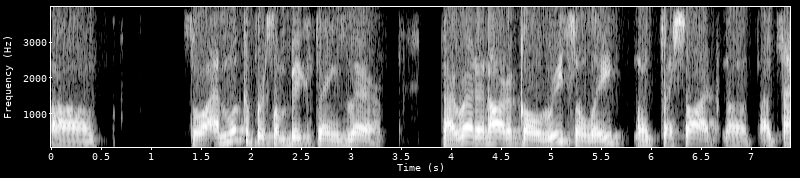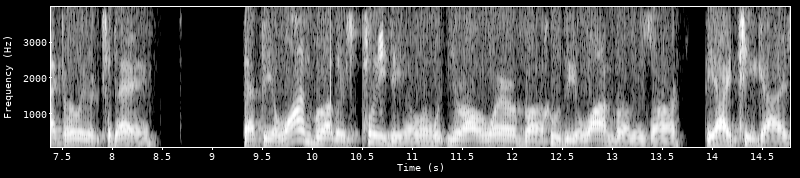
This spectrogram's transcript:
Uh, so I'm looking for some big things there. I read an article recently. I saw it, uh, in fact, earlier today, that the Awan brothers plea deal, and you're all aware of uh, who the Awan brothers are, the IT guys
